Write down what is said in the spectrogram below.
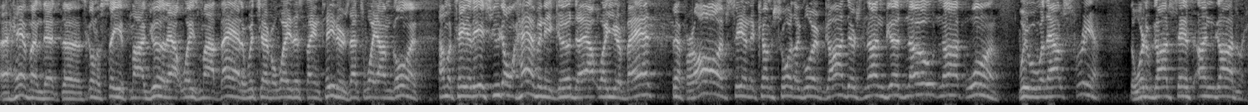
uh, heaven, that uh, it's going to see if my good outweighs my bad, and whichever way this thing teeters, that's the way I'm going. I'm going to tell you this: you don't have any good to outweigh your bad. That for all have sinned to come short of the glory of God. There's none good, no, not one. We were without strength. The Word of God says ungodly.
